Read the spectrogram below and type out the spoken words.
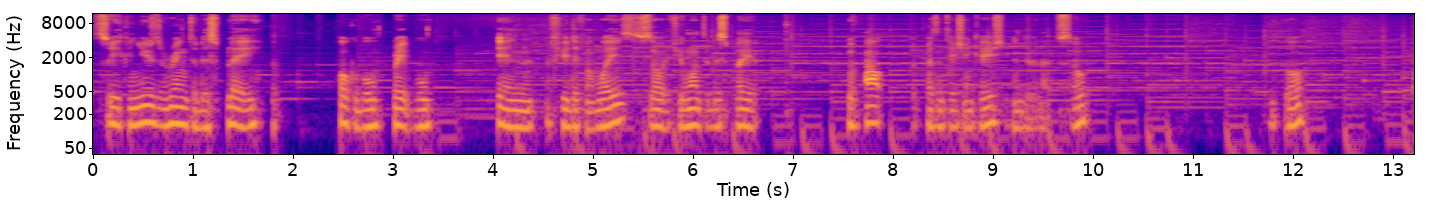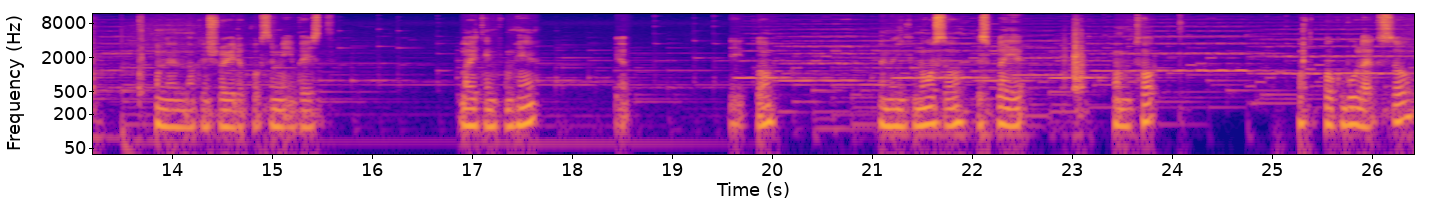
So you can use the ring to display the Pokeball, Great Ball in a few different ways. So if you want to display it without the presentation case, you can do it like so. There you go. And then I can show you the proximity based lighting from here. Yep. There you go. And then you can also display it on top of the Pokeball like so.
